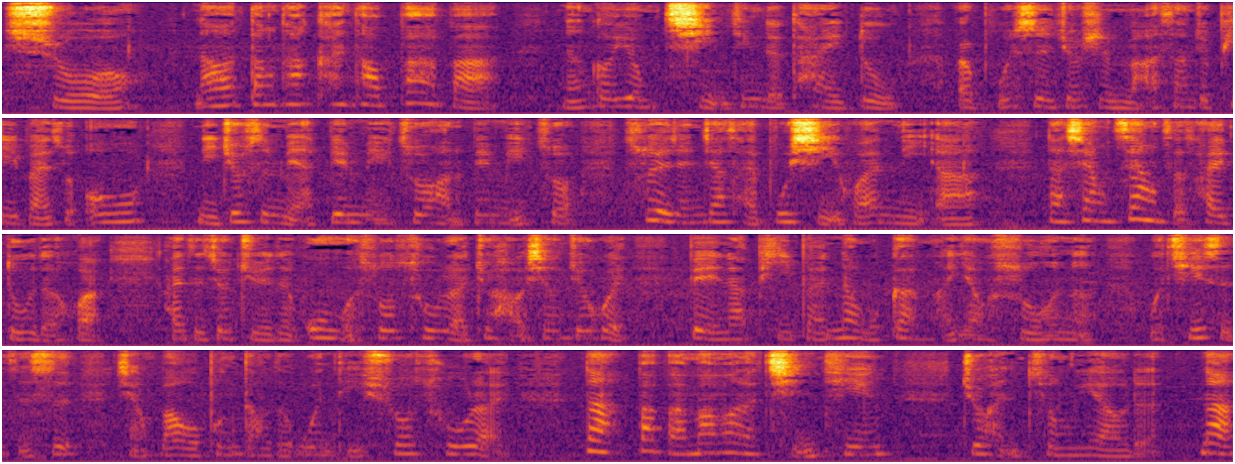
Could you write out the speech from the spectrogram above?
说。然后，当他看到爸爸能够用倾听的态度，而不是就是马上就批判说：“哦，你就是哪边没做好，哪边没做，所以人家才不喜欢你啊。”那像这样子态度的话，孩子就觉得：“哦，我说出来就好像就会被人家批判，那我干嘛要说呢？我其实只是想把我碰到的问题说出来。”那爸爸妈妈的倾听就很重要的。那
